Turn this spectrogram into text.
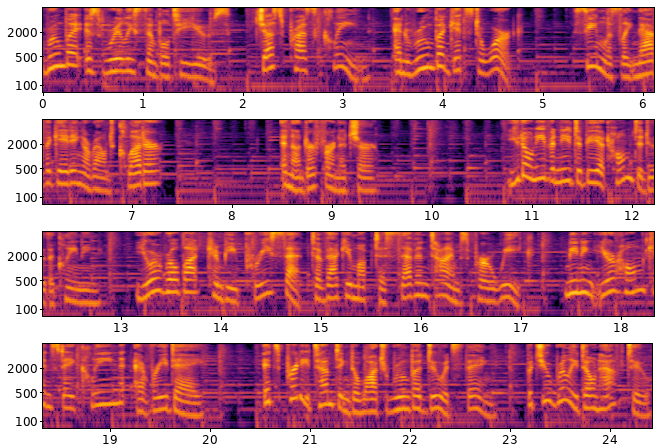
Roomba is really simple to use. Just press clean, and Roomba gets to work, seamlessly navigating around clutter and under furniture. You don't even need to be at home to do the cleaning. Your robot can be preset to vacuum up to seven times per week, meaning your home can stay clean every day. It's pretty tempting to watch Roomba do its thing, but you really don't have to.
